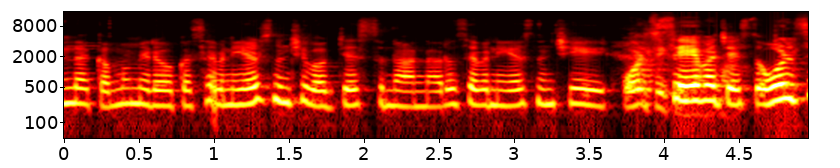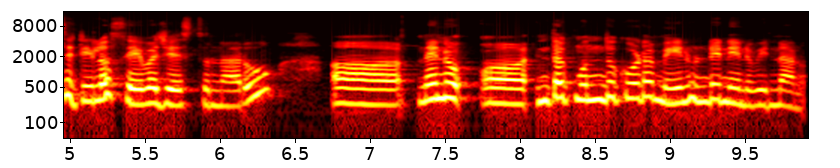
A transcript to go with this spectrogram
ఇందాకమ్మ మీరు ఒక సెవెన్ ఇయర్స్ నుంచి వర్క్ చేస్తున్నా అన్నారు. సెవెన్ ఇయర్స్ నుంచి సేవ. చేస్తూ ఓల్డ్ సిటీలో సేవ చేస్తున్నారు. నేను ఇంతకు ముందు కూడా మీ నుండి నేను విన్నాను.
